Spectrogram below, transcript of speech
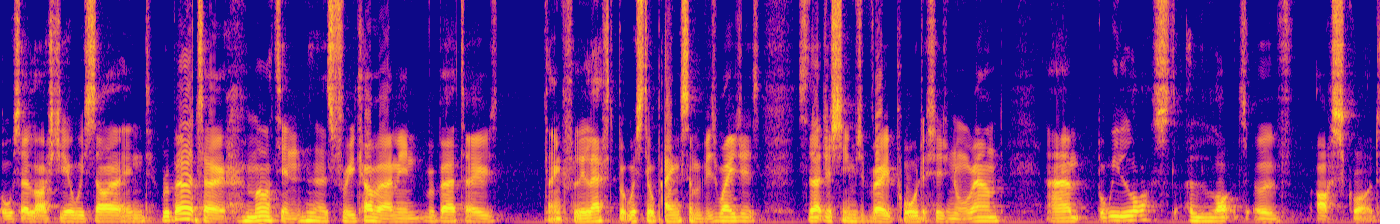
also last year we signed Roberto Martin as free cover. I mean, Roberto's thankfully left, but we're still paying some of his wages. So that just seems a very poor decision all round. Um, but we lost a lot of our squad.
